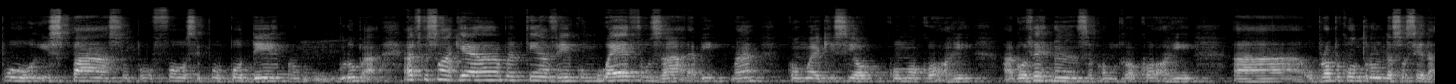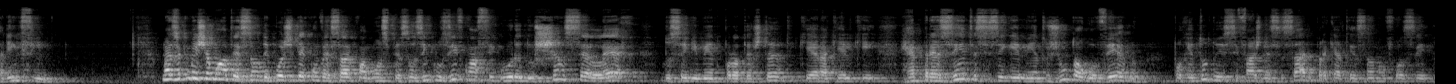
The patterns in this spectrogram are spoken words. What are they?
por espaço, por força por poder para um grupo. A discussão aqui é ampla, tem a ver com o ethos árabe, né? como é que se como ocorre a governança, como que ocorre a, o próprio controle da sociedade, enfim. Mas o que me chamou a atenção, depois de ter conversado com algumas pessoas, inclusive com a figura do chanceler do segmento protestante, que era aquele que representa esse segmento junto ao governo, porque tudo isso se faz necessário para que a tensão não fosse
